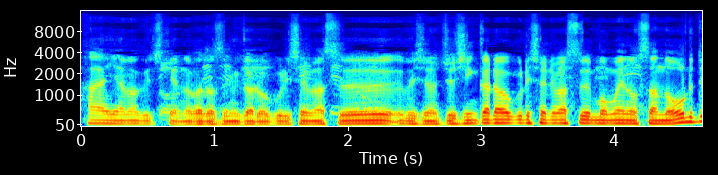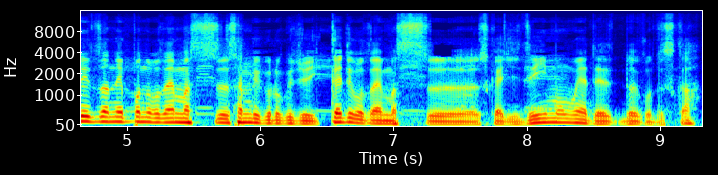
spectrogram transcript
はい、山口県の片隅からお送りしております。宇部市の中心からお送りしております。桃屋のさんのオールデイズ・ザ・ネッポンでございます。361回でございます。スカイジ全員桃屋ってどういうことですか？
